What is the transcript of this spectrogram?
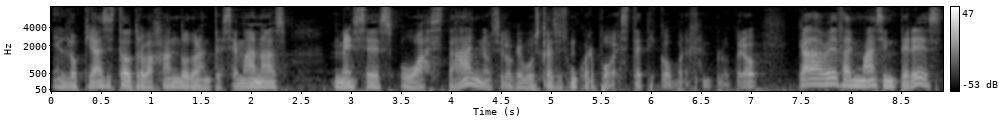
en lo que has estado trabajando durante semanas, meses o hasta años, si lo que buscas es un cuerpo estético, por ejemplo. Pero cada vez hay más interés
